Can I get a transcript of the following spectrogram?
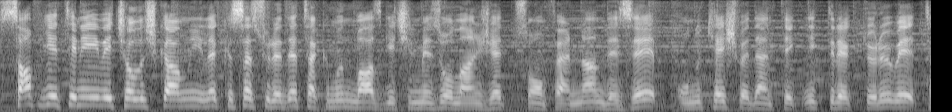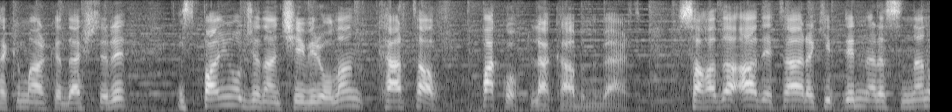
Saf yeteneği ve çalışkanlığıyla kısa sürede takımın vazgeçilmezi olan Jetson Fernandez'e onu keşfeden teknik direktörü ve takım arkadaşları İspanyolcadan çeviri olan Kartal, Paco lakabını verdi. Sahada adeta rakiplerin arasından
